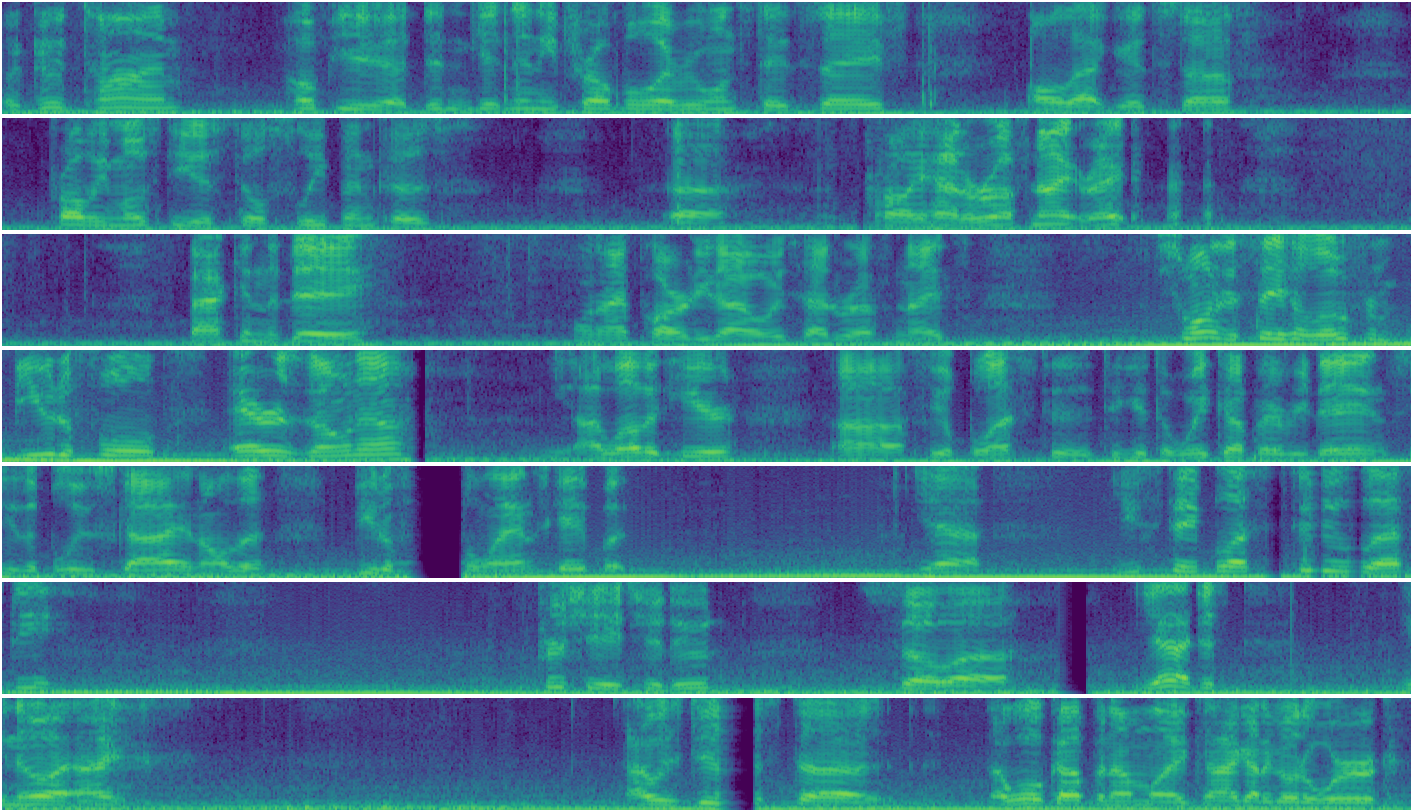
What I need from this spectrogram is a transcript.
a good time. Hope you uh, didn't get in any trouble. Everyone stayed safe. All that good stuff. Probably most of you still sleeping because uh, probably had a rough night, right? Back in the day, when I partied, I always had rough nights. Just wanted to say hello from beautiful Arizona. I love it here. Uh, I feel blessed to, to get to wake up every day and see the blue sky and all the beautiful landscape. But yeah, you stay blessed too, Lefty. Appreciate you, dude. So, uh, yeah, just, you know, I, I, I was just, uh, I woke up and I'm like, I got to go to work.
